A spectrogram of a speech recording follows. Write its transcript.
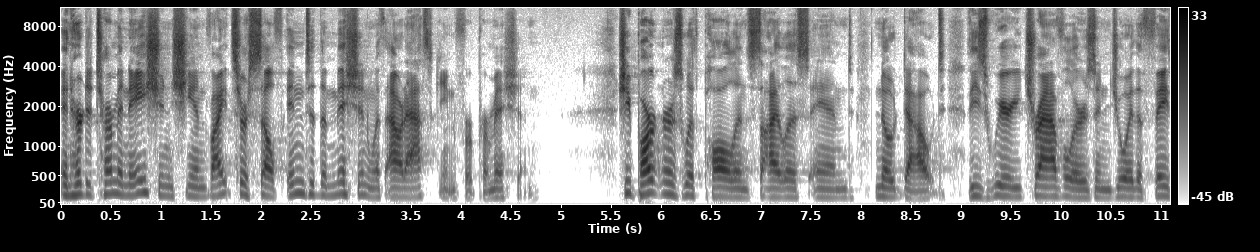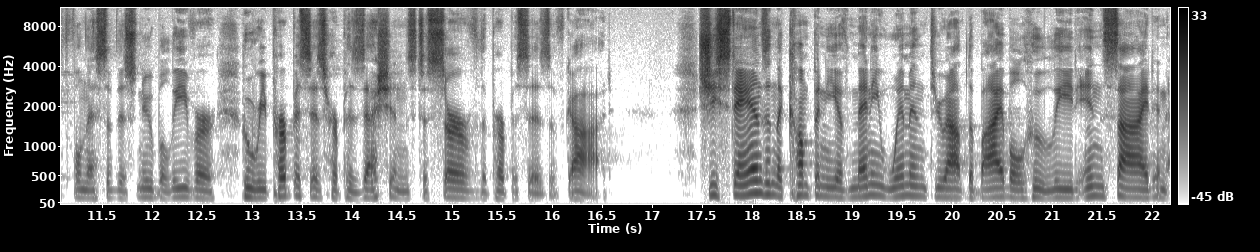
In her determination, she invites herself into the mission without asking for permission. She partners with Paul and Silas, and no doubt these weary travelers enjoy the faithfulness of this new believer who repurposes her possessions to serve the purposes of God. She stands in the company of many women throughout the Bible who lead inside and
